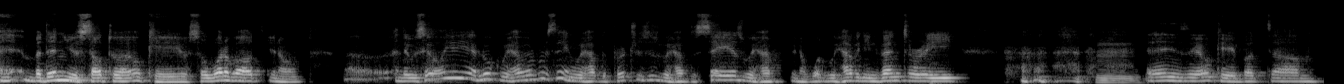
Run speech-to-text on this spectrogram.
Uh, but then you start to okay, so what about you know uh, and they would say, "Oh yeah, yeah, look, we have everything. We have the purchases, we have the sales, we have you know what we have in inventory." mm. And you say, "Okay, but um,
